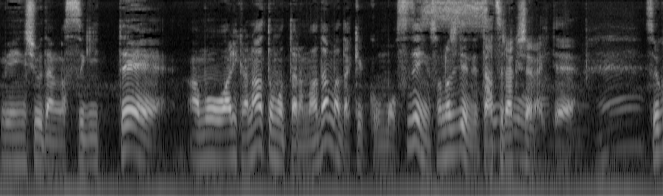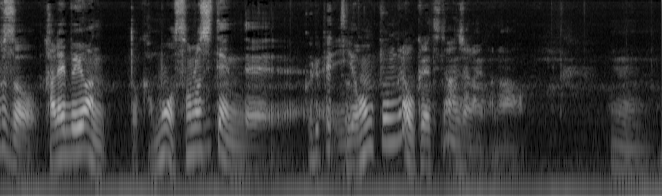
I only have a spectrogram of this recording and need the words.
メイン集団が過ぎて、あ、もう終わりかなと思ったら、まだまだ結構もうすでにその時点で脱落者がいて、それこそカレブ・ヨアンとかもうその時点で4分ぐらい遅れてたんじゃないかな。うん。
